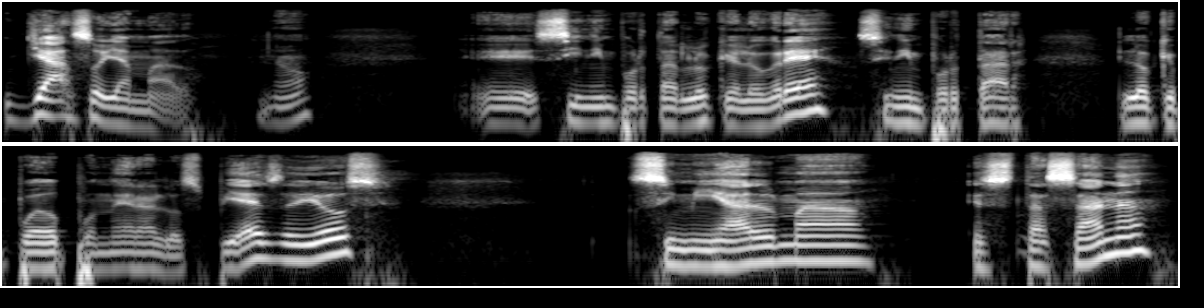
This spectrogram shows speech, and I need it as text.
ya soy amado, ¿no? Eh, sin importar lo que logré, sin importar lo que puedo poner a los pies de Dios, si mi alma está sana,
